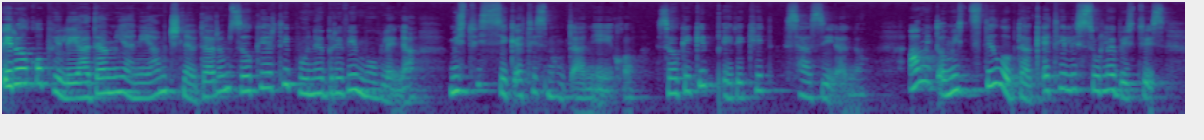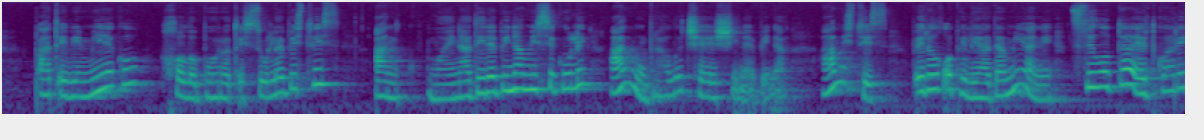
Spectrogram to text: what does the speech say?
პირველყოფილი ადამიანი ამჩნევდა, რომ ზოგიერთი ბუნებრივი მოვლენა მისთვის სიკეთის მომტანი იყო, ზოგი კი პირიქით საზიანო. ამიტომ ის ცდილობდა კეთილის სულებისთვის პატივი მიეგო, ხოლო ბოროტის სულებისთვის ან მოენადირებინა მისი გული, ან უბრალოდ შეეშინებინა. ამისთვის პირველყოფილი ადამიანი ცდილობდა ერთგვარი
